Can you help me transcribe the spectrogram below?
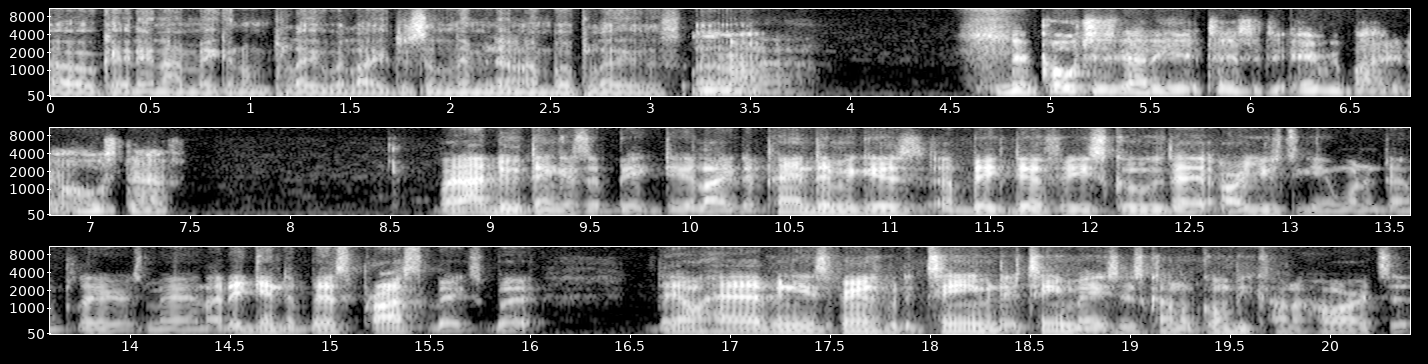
Oh, okay. They're not making them play with like just a limited no. number of players. Oh. No. The coaches got to get tested to everybody, the whole staff. But I do think it's a big deal. Like the pandemic is a big deal for these schools that are used to getting one and done players, man. Like they getting the best prospects, but they don't have any experience with the team and their teammates, it's kind of going to be kind of hard to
